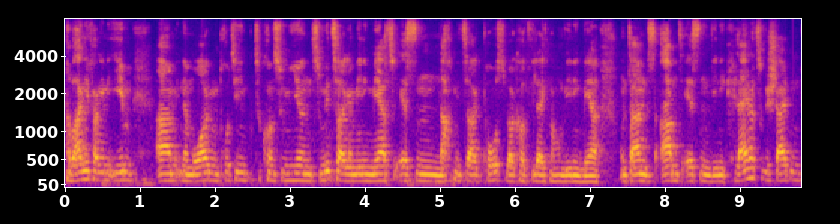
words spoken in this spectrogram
habe angefangen eben ähm, in der Morgen Protein zu konsumieren, zu Mittag ein wenig mehr zu essen, Nachmittag Post-Workout vielleicht noch ein wenig mehr und dann das Abendessen ein wenig kleiner zu gestalten.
